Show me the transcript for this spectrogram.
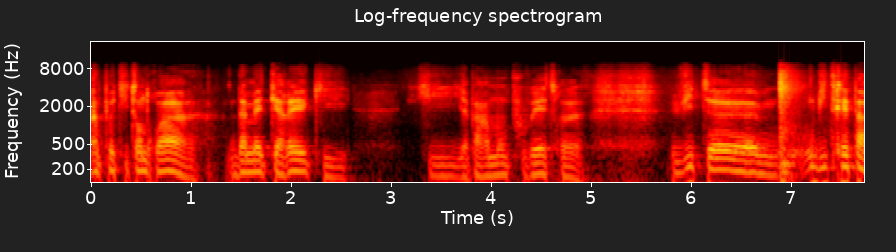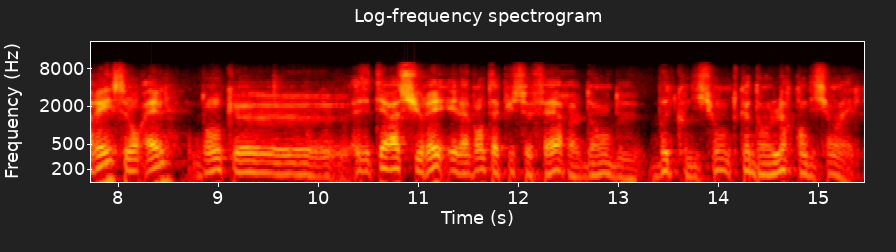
un petit endroit d'un mètre carré qui, qui apparemment pouvait être vite, euh, vite réparées selon elles. Donc euh, elles étaient rassurées et la vente a pu se faire dans de bonnes conditions, en tout cas dans leurs conditions à elles.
